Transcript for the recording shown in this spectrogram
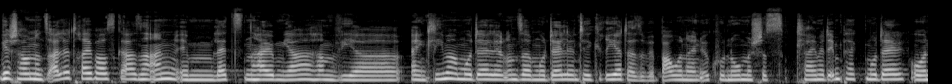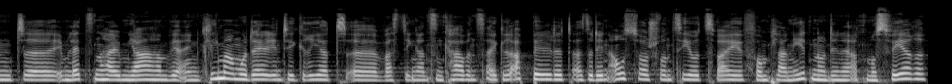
Wir schauen uns alle Treibhausgase an. Im letzten halben Jahr haben wir ein Klimamodell in unser Modell integriert. Also wir bauen ein ökonomisches Climate Impact Modell. Und äh, im letzten halben Jahr haben wir ein Klimamodell integriert, äh, was den ganzen Carbon Cycle abbildet, also den Austausch von CO2 vom Planeten und in der Atmosphäre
